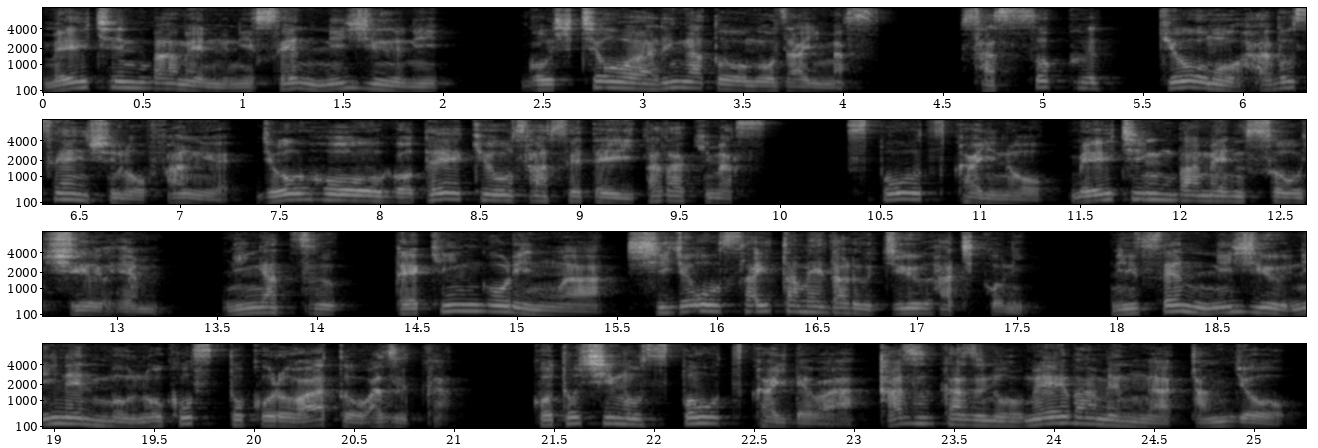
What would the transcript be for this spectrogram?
名珍場面2022。ご視聴ありがとうございます。早速、今日も羽生選手のファンへ情報をご提供させていただきます。スポーツ界の名珍場面総集編。2月、北京五輪は史上最多メダル18個に。2022年も残すところあとわずか。今年もスポーツ界では数々の名場面が誕生。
